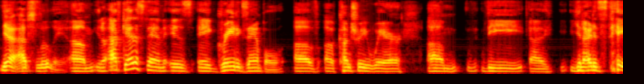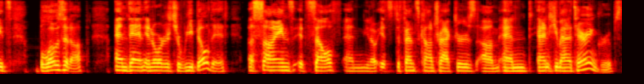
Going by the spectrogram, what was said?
Yeah, absolutely. Um, you know, Afghanistan is a great example of a country where um, the uh, United States blows it up, and then in order to rebuild it, assigns itself and you know its defense contractors um, and and humanitarian groups,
